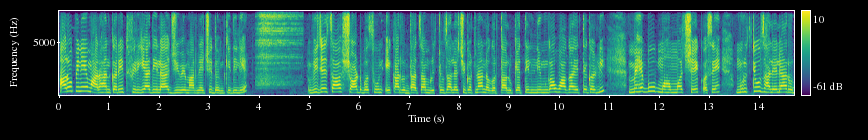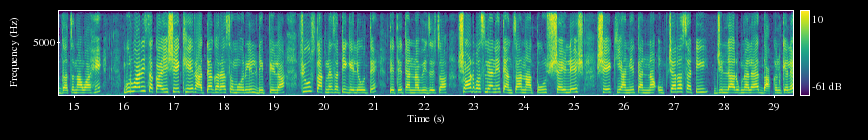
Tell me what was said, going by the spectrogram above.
आरोपीने मारहाण करीत फिर्यादीला जीवे मारण्याची धमकी दिली आहे विजेचा शॉट बसून एका वृद्धाचा मृत्यू झाल्याची घटना नगर तालुक्यातील निमगाव वाघा येथे घडली. मेहबूब मोहम्मद शेख असे मृत्यू झालेल्या वृद्धाचं नाव आहे. गुरुवारी सकाळी शेख हे राहत्या घरासमोरील डीपीला फ्यूज टाकण्यासाठी गेले होते. तेथे त्यांना विजेचा शॉट बसल्याने त्यांचा नातू शैलेश शेख याने त्यांना उपचारासाठी जिल्हा रुग्णालयात दाखल केले.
